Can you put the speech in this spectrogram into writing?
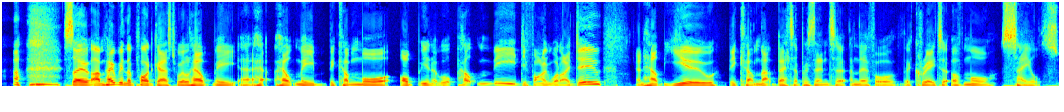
so I'm hoping the podcast will help me uh, help me become more, you know, will help me define what I do and help you become that better presenter and therefore the creator of more sales.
